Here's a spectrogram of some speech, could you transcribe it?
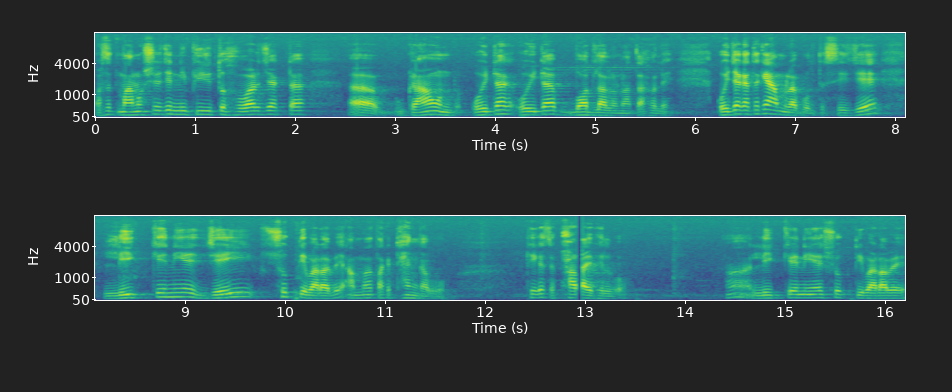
অর্থাৎ মানুষের যে নিপীড়িত হওয়ার যে একটা গ্রাউন্ড ওইটা ওইটা বদলালো না তাহলে। ওই জায়গা থেকে আমরা বলতেছি যে লিগকে নিয়ে যেই শক্তি বাড়াবে, আমরা তাকে ঠ্যাঙ্গাবো ঠিক আছে? ফাড়ায় ফেলব। হ্যাঁ? লিগকে নিয়ে শক্তি বাড়াবে।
